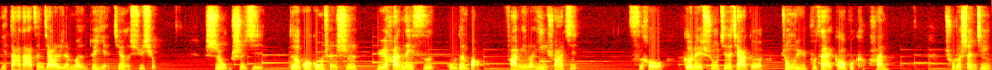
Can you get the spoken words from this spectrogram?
也大大增加了人们对眼镜的需求。15世纪，德国工程师约翰内斯·古登堡发明了印刷机。此后，各类书籍的价格终于不再高不可攀。除了圣经，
